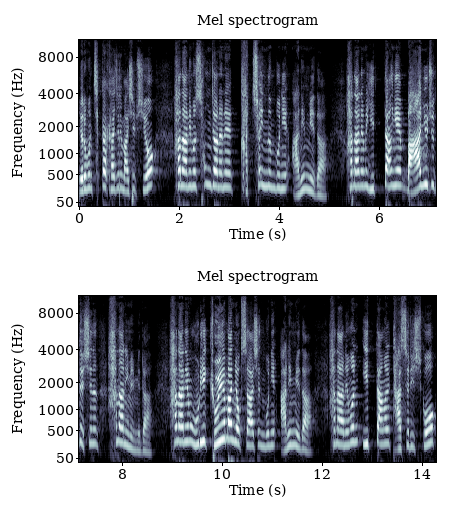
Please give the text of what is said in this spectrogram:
여러분 착각하지 마십시오. 하나님은 성전 안에 갇혀 있는 분이 아닙니다. 하나님은 이 땅의 만유주 되시는 하나님입니다. 하나님은 우리 교회만 역사하신 분이 아닙니다. 하나님은 이 땅을 다스리시고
